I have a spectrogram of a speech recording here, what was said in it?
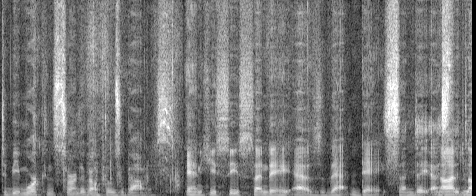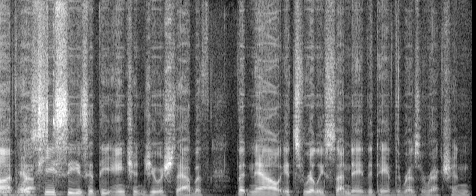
to be more concerned about those about us. And he sees Sunday as that day. Sunday as not, the day Not of as he sees it, the ancient Jewish Sabbath, but now it's really Sunday, the day of the resurrection.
